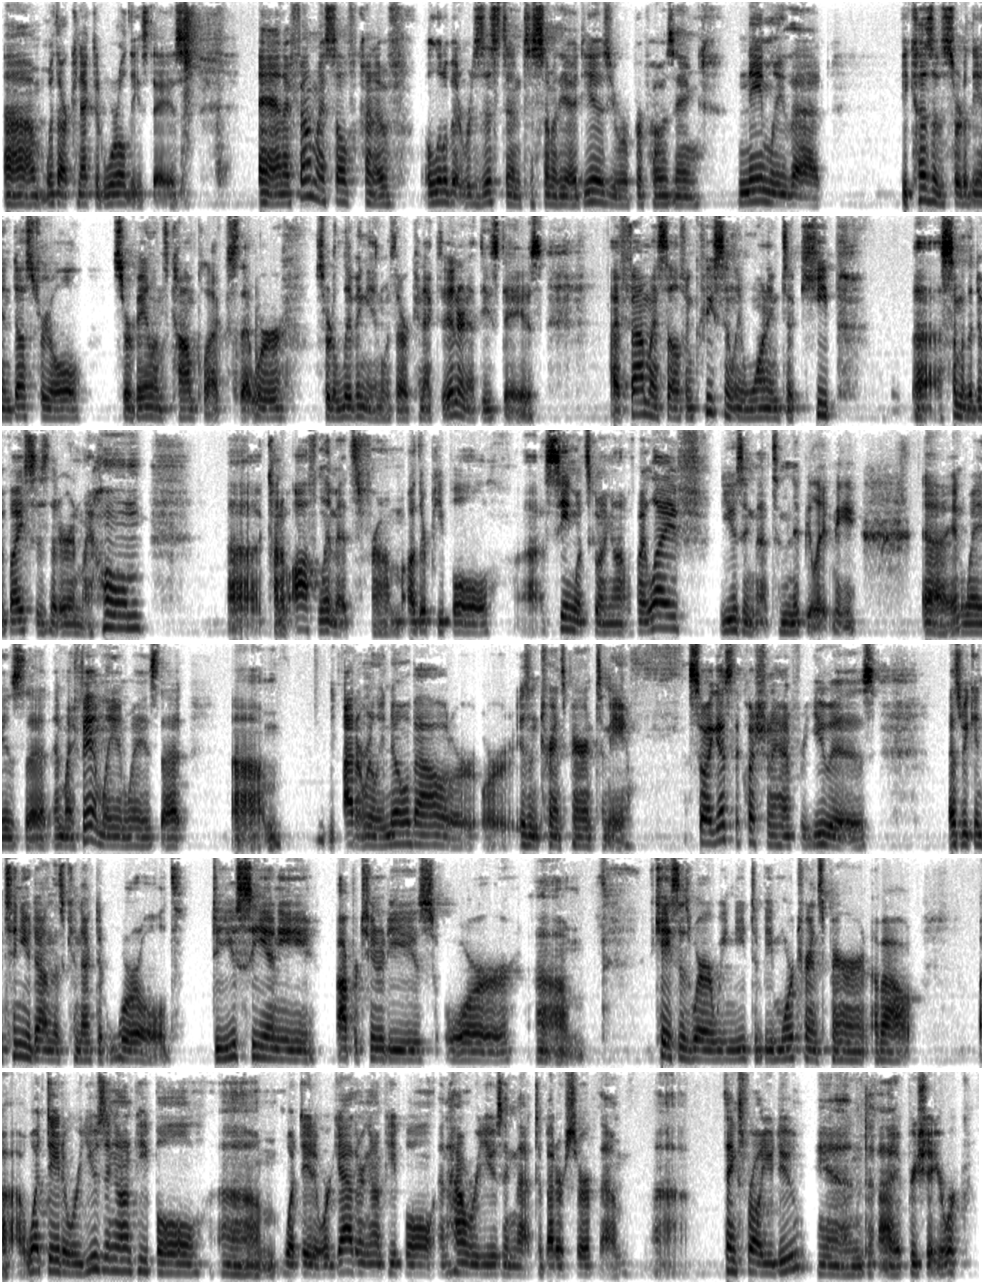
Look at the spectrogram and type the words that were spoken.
um, with our connected world these days. And I found myself kind of a little bit resistant to some of the ideas you were proposing, namely that because of sort of the industrial surveillance complex that we're sort of living in with our connected internet these days, I found myself increasingly wanting to keep uh, some of the devices that are in my home uh, kind of off limits from other people uh, seeing what's going on with my life, using that to manipulate me. uh, in ways that, and my family in ways that um, I don't really know about or, or isn't transparent to me. So I guess the question I have for you is as we continue down this connected world, do you see any opportunities or um, cases where we need to be more transparent about uh, what data we're using on people, um, what data we're gathering on people, and how we're using that to better serve them? Uh, thanks for all you do, and I appreciate your work.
